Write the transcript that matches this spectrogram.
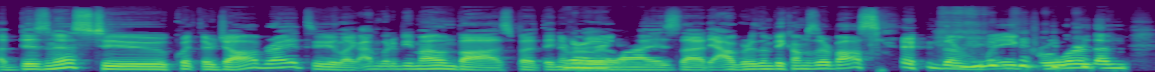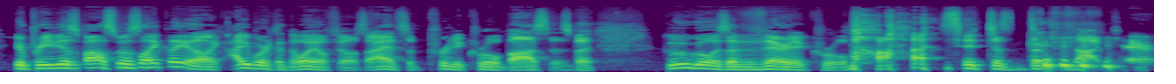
a business to quit their job, right? To like, I'm going to be my own boss, but they never right. realize that the algorithm becomes their boss. They're way crueler than your previous boss was likely. Like, I worked in the oil field, so I had some pretty cruel bosses, but Google is a very cruel boss. it just does not care.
